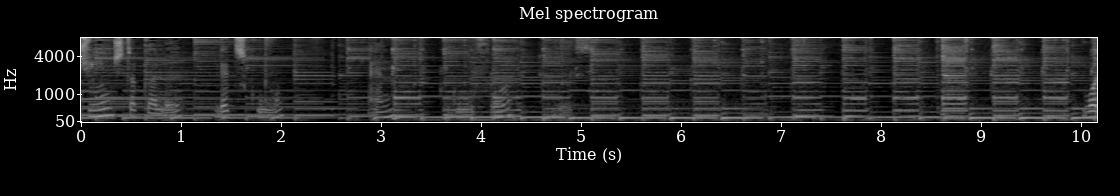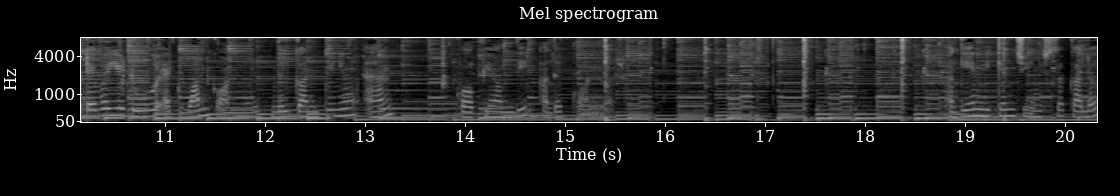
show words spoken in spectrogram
change the color. Let's go whatever you do at one corner will continue and copy on the other corner. Again we can change the color.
